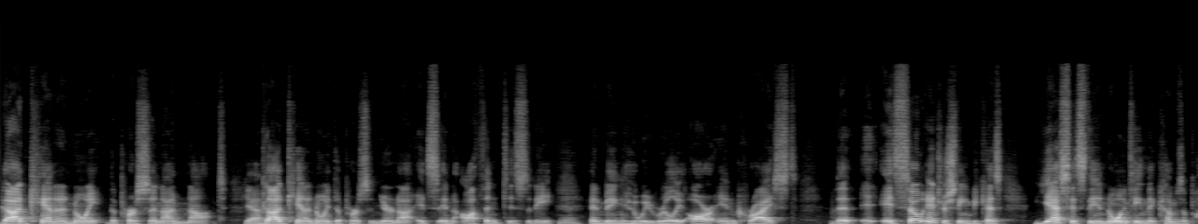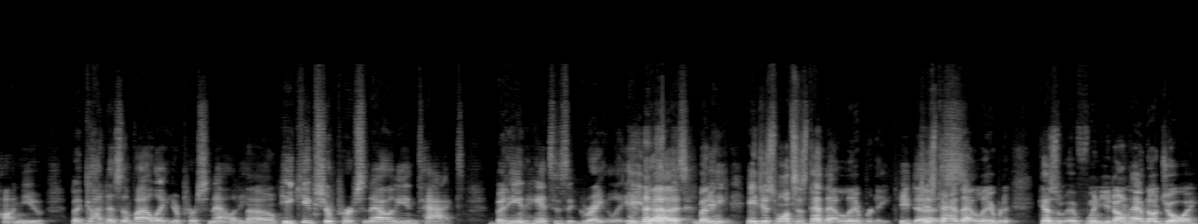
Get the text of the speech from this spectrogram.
God can't anoint the person I'm not. Yeah. God can't anoint the person you're not. It's in authenticity Yeah. and being who we really are in Christ. That it- it's so interesting because yes, it's the anointing that comes upon you, but God doesn't violate your personality. No. He keeps your personality intact, but he enhances it greatly. He does, but he, he just wants us to have that liberty. he does Just to have that liberty. Because if when you don't have no joy,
